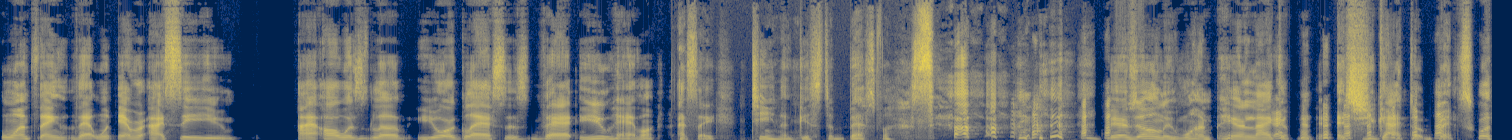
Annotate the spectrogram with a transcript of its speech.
one thing that whenever I see you, I always love your glasses that you have on. I say, Tina gets the best for herself. There's only one pair like them, and she got the best one.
